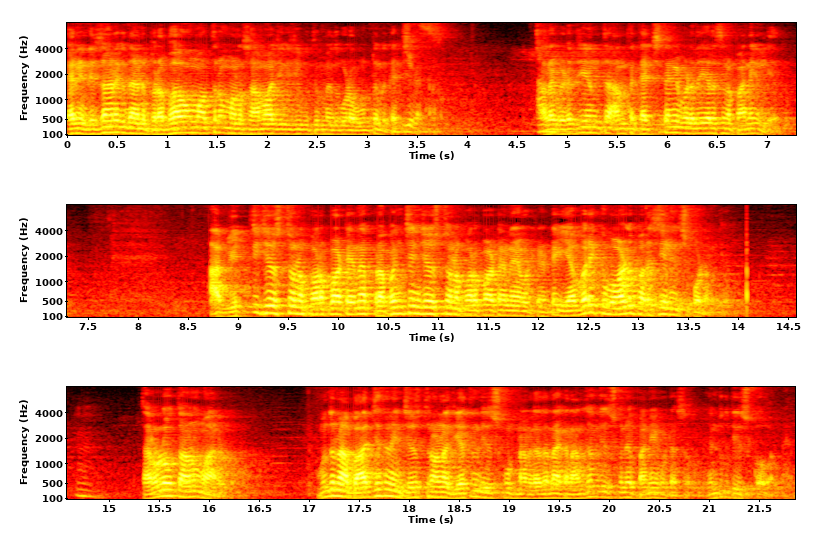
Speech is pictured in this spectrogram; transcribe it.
కానీ నిజానికి దాని ప్రభావం మాత్రం మన సామాజిక జీవితం మీద కూడా ఉంటుంది ఖచ్చితంగా. అలా విడదీయంత అంత ఖచ్చితంగా విడదీయాల్సిన పనే లేదు. ఆ వ్యక్తి చేస్తున్న పొరపాటైనా ప్రపంచం చేస్తున్న పొరపాటైనా ఏమిటంటే ఎవరికి వాళ్ళు పరిశీలించుకోవడం లేదు. తనలో తాను మారడు. ముందు నా బాధ్యత నేను చేస్తున్నాను నా జీతం తీసుకుంటున్నాను కదా నాకు లంచం తీసుకునే పని ఏమిటి అసలు? ఎందుకు తీసుకోవాలి నేను?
